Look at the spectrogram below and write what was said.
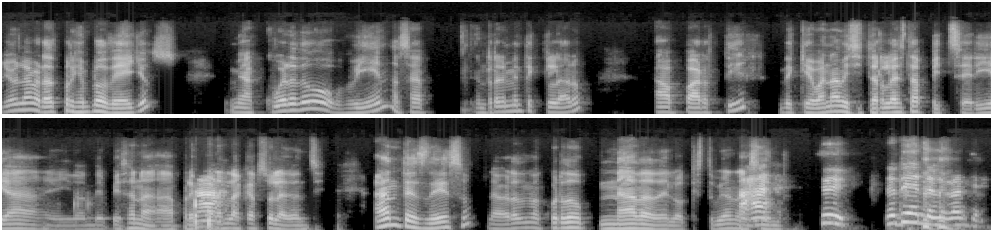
yo la verdad, por ejemplo, de ellos, me acuerdo bien, o sea, realmente claro, a partir de que van a visitarla a esta pizzería y donde empiezan a, preparar Ah. la cápsula de once. Antes de eso, la verdad no me acuerdo nada de lo que estuvieron haciendo. sí, no tienen relevancia.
